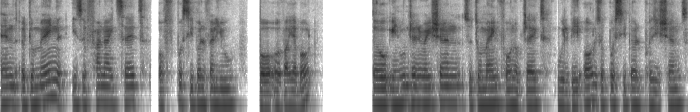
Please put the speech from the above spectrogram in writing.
and a domain is a finite set of possible value for a variable. So in room generation, the domain for an object will be all the possible positions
